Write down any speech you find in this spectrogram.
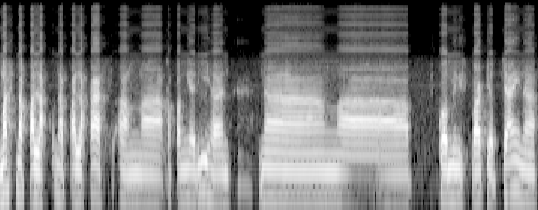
mas napalak, napalakas ang uh, kapangyarihan ng uh, Communist Party of China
